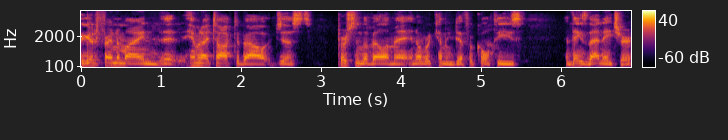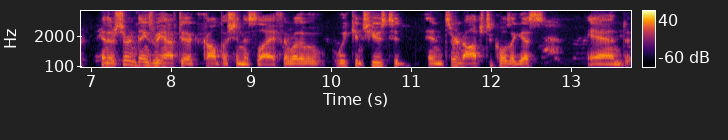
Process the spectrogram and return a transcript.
a good friend of mine that him and I talked about just personal development and overcoming difficulties and things of that nature. And there's certain things we have to accomplish in this life, and whether we can choose to, in certain obstacles, I guess, and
